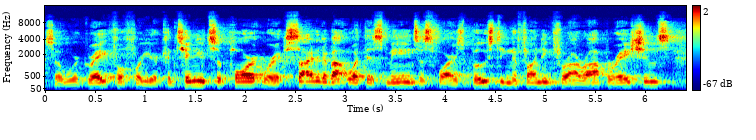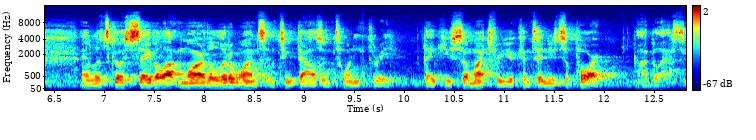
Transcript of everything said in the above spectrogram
So we're grateful for your continued support. We're excited about what this means as far as boosting the funding for our operations. And let's go save a lot more of the little ones in 2023. Thank you so much for your continued support. God bless.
